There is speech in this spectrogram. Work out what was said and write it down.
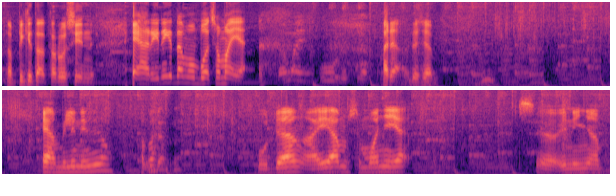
Tapi kita terusin. Eh hari ini kita mau buat somai ya? Ada, udah siap. Eh ambilin ini dong. Apa? Udang, ayam, semuanya ya. Se- ininya apa?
